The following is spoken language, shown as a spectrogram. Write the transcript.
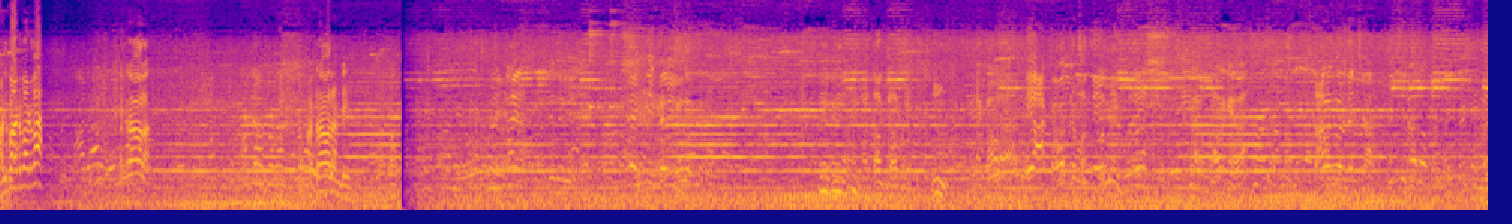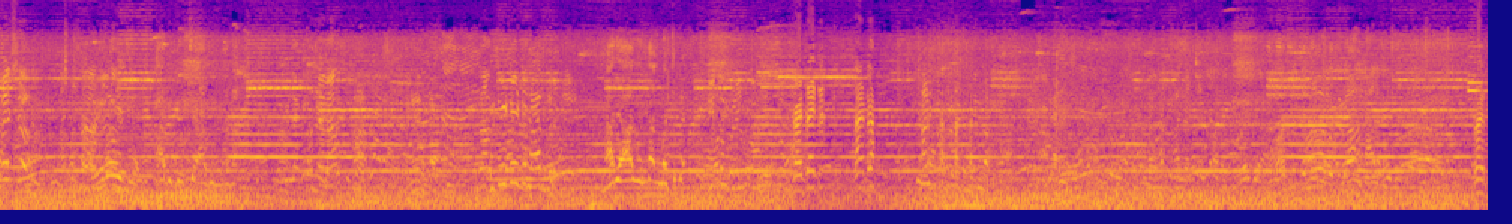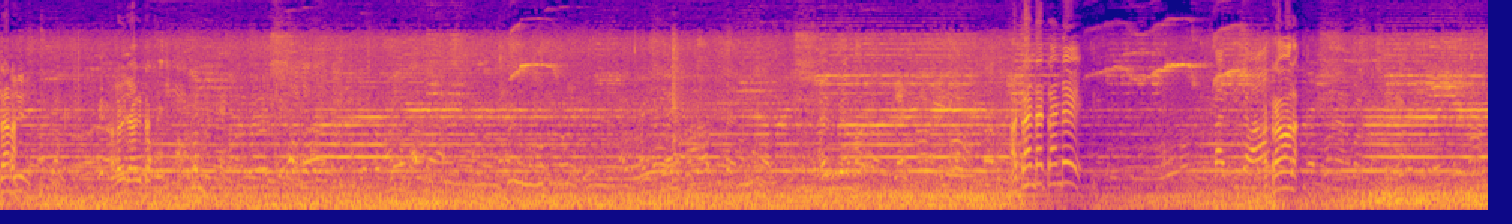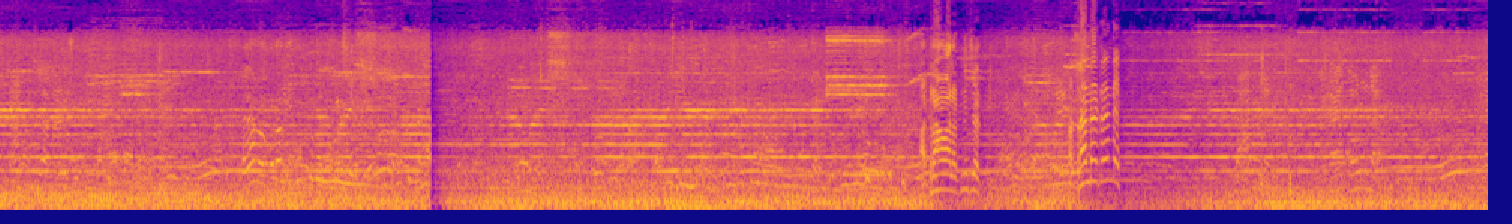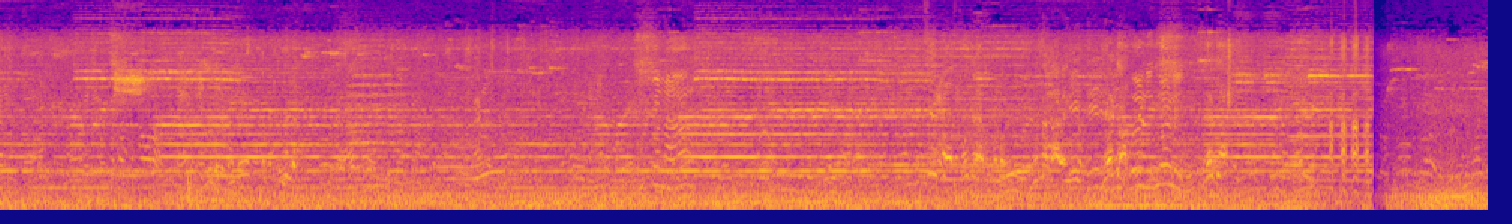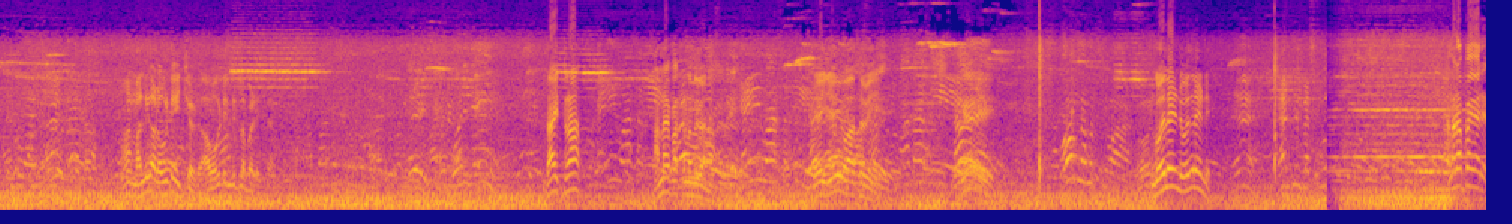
అటు అటు అటు అటు రావాలా? అటు రావాలండి. అది ఆగు ఉందని రైట్ రానా? అక్కడ జాగ్రత్త. అట్రండి అట్రండి అటు రావాలా అటు రావాలి అటు. నుంచి అటు అటు రండి అటు రండి మళ్ళీ వాడు ఒకటే ఇచ్చాడు. ఆ ఒకటి ఇంట్లో పడేసాడు రైట్ రా. అన్నయ్య పక్కన ఉంది కానీ జై జై వాసవి. ఇంక వదిలేయండి వదిలేయండి. వెంకటప్పయ్య గారు.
